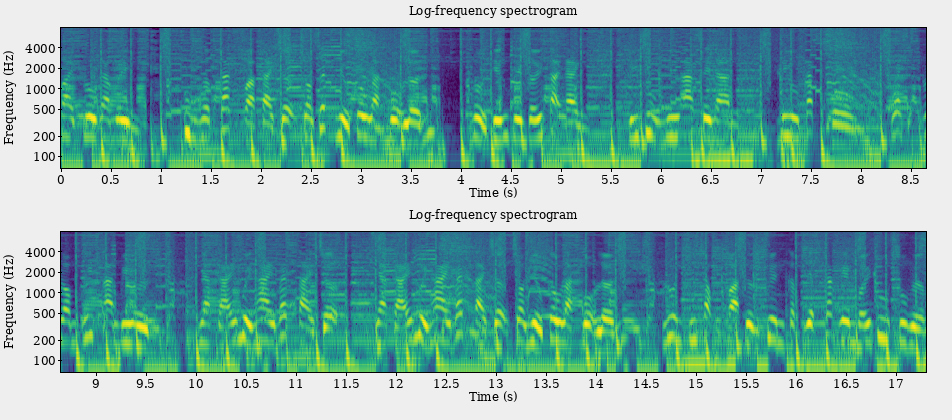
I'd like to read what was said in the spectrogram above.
Micro Gaming cùng hợp tác và tài trợ cho rất nhiều câu lạc bộ lớn nổi tiếng thế giới tại Anh, ví dụ như Arsenal, Newcastle, West Bromwich Albion. Nhà cái 12bet tài trợ Nhà cái 12bet tài trợ cho nhiều câu lạc bộ lớn, luôn chú trọng và thường xuyên cập nhật các game mới thu xu hướng,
